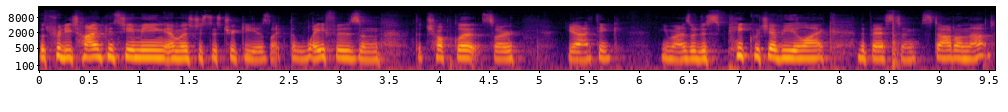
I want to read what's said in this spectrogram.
was pretty time consuming and was just as tricky as like the wafers and the chocolate. So yeah, I think you might as well just pick whichever you like the best and start on that.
